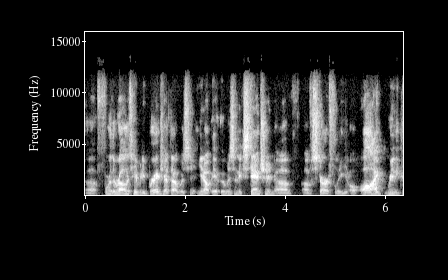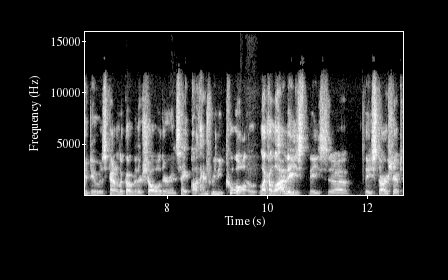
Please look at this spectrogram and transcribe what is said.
uh, for the relativity bridge i thought was you know it, it was an extension of of starfleet all i really could do was kind of look over their shoulder and say oh that's really cool like a lot of these these uh, these starships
